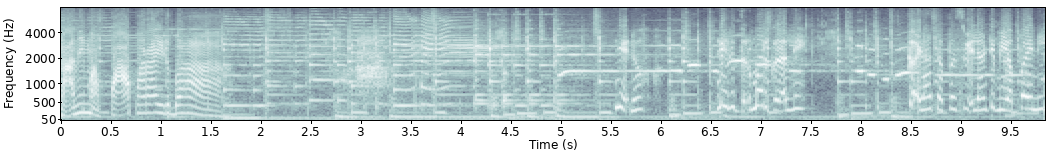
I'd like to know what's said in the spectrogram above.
కానీ మా పాపరాయుడు బా. నేను నేను దుర్మార్గురాల్ని. కళా తపస్వి ఇలాంటి మీ అబ్బాయిని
